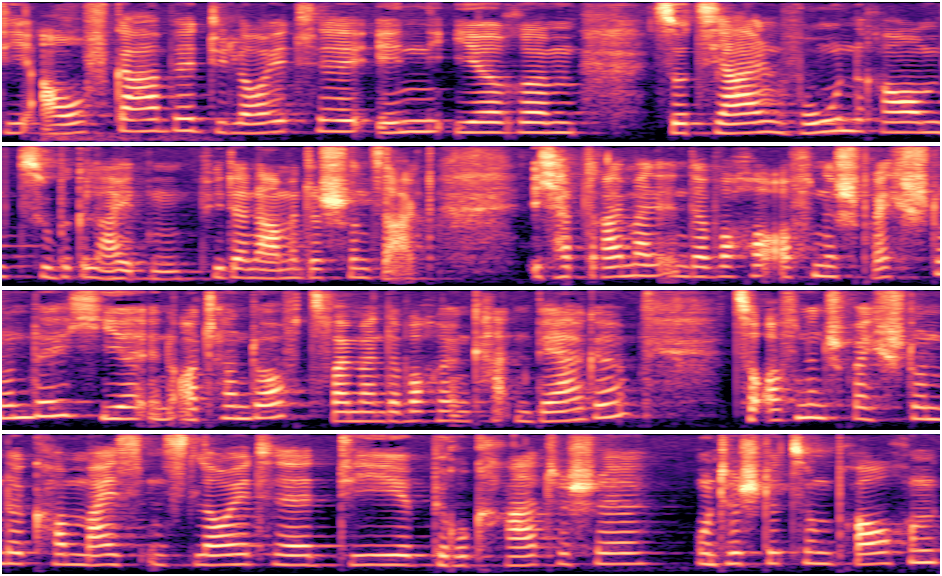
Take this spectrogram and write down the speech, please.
die Aufgabe, die Leute in ihrem sozialen Wohnraum zu begleiten, wie der Name das schon sagt. Ich habe dreimal in der Woche offene Sprechstunde hier in Otterndorf, zweimal in der Woche in Kattenberge. Zur offenen Sprechstunde kommen meistens Leute, die bürokratische Unterstützung brauchen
